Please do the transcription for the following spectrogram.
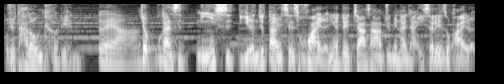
我觉得大家都很可怜。对啊，就不管是你死敌人，就到底谁是坏人？因为对加沙居民来讲，以色列是坏人；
